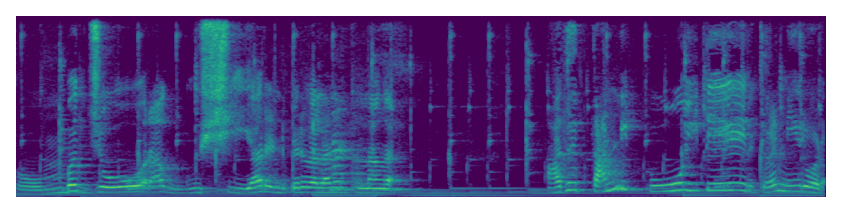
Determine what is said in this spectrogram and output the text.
ரொம்ப ஜோராக குஷியாக ரெண்டு பேரும் விளாண்டுட்டு இருந்தாங்க. அது தண்ணி போயிட்டே இருக்கிற நீரோட.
